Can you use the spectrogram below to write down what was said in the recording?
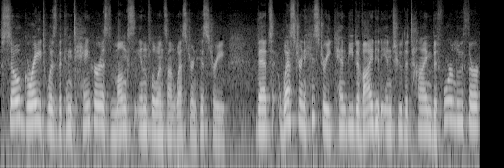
So great was the cantankerous monk's influence on Western history that Western history can be divided into the time before Luther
